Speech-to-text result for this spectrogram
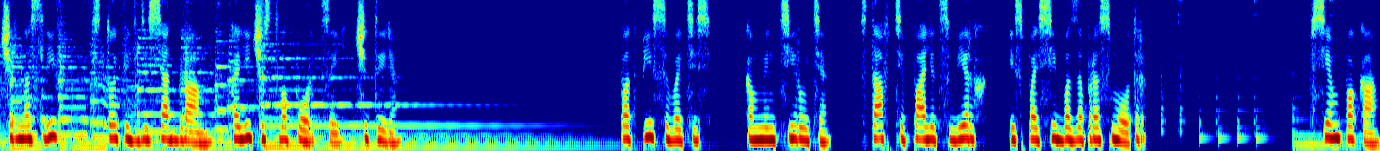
чернослив 150 грамм, количество порций 4. Подписывайтесь, комментируйте, ставьте палец вверх, и спасибо за просмотр. Всем пока.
